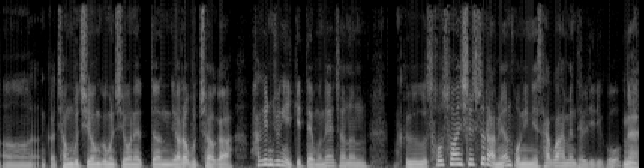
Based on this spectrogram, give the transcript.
어 그러니까 정부 지원금을 지원했던 여러 부처가 확인 중에 있기 때문에 저는 그 소소한 실수라면 본인이 사과하면 될 일이고 네.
